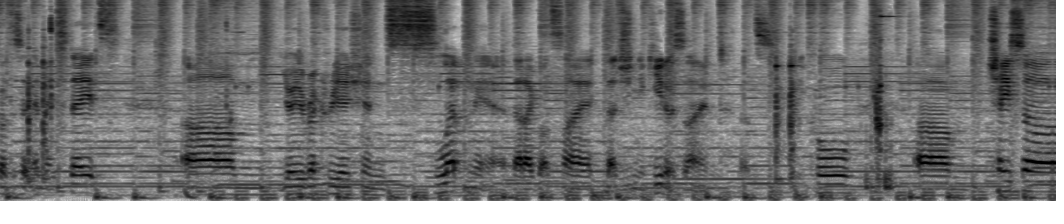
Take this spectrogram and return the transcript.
Got this at MA States. Um, Yo-Yo Recreation Sleipnir that I got signed, that Shinya Kido signed. That's pretty cool. Um, Chaser,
